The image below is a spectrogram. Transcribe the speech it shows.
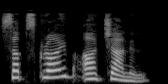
Subscribe our channel.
